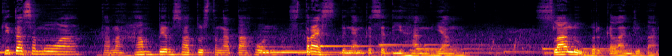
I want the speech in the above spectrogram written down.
Kita semua karena hampir satu setengah tahun stres dengan kesedihan yang selalu berkelanjutan.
